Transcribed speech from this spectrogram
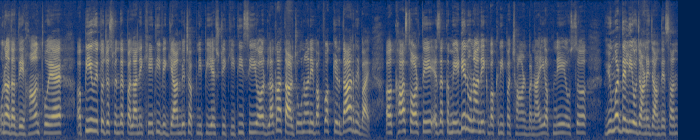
ਉਹਨਾਂ ਦਾ ਦੇਹਾਂਤ ਹੋਇਆ ਹੈ। ਪੀਯੂ ਤੋਂ ਜਸਵਿੰਦਰ ਭੱਲਾ ਨੇ ਖੇਤੀ ਵਿਗਿਆਨ ਵਿੱਚ ਆਪਣੀ ਪੀਐਚਡੀ ਕੀਤੀ ਸੀ ਔਰ ਲਗਾਤਾਰ ਜੋ ਉਹਨਾਂ ਨੇ ਵੱਖ-ਵੱਖ ਕਿਰਦਾਰ ਨਿਭਾਏ ਖਾਸ ਤੌਰ ਤੇ ਐਜ਼ ਅ ਕਮੇਡੀਅਨ ਉਹਨਾਂ ਨੇ ਇੱਕ ਵੱਖਰੀ ਪਛਾਣ ਬਣਾਈ। ਆਪਣੇ ਉਸ ਹਿਊਮਰ ਦੇ ਲਈ ਉਹ ਜਾਣੇ ਜਾਂਦੇ ਸਨ।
